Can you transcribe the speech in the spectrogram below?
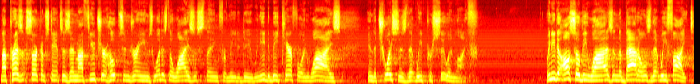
my present circumstances, and my future hopes and dreams, what is the wisest thing for me to do? We need to be careful and wise in the choices that we pursue in life. We need to also be wise in the battles that we fight.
